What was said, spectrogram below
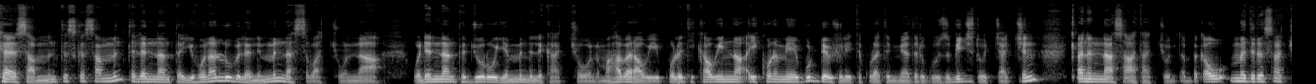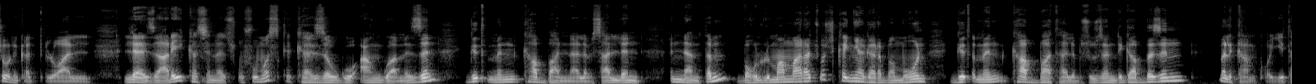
ከሳምንት እስከ ሳምንት ለእናንተ ይሆናሉ ብለን የምናስባቸውና ወደ እናንተ ጆሮ የምንልካቸውን ማህበራዊ፣ ፖለቲካዊና ኢኮኖሚያዊ ጉዳዮች ላይ ትኩረት የሚያደርጉ ዝግጅቶቻችን ቀንና ሰዓታቸውን ጠብቀው መድረሳቸውን ቀጥለዋል። ለዛሬ ከስነ ጽሑፉ መስክ ከዘውጉ አንጓ መዘን ግጥምን ካባ እናለብሳለን። እናንተም በሁሉም አማራጮች ከእኛ ጋር በመሆን ግጥምን ካባ ታለብሱ ዘንድ ጋበዝን። መልካም ቆይታ።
